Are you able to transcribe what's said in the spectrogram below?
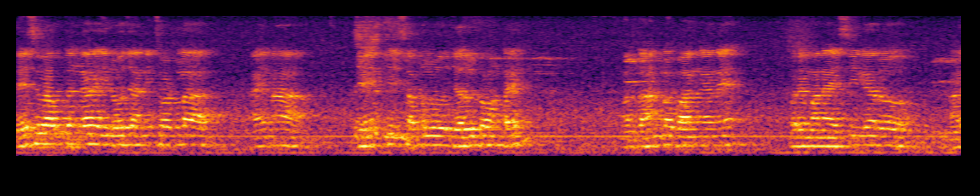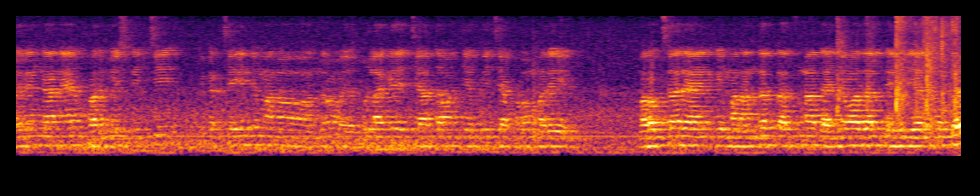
దేశవ్యాప్తంగా ఈ రోజు అన్ని చోట్ల ఆయన జయంతి సభలు జరుగుతూ ఉంటాయి. మరి దాంట్లో భాగంగానే మరి మన ఎస్సీ గారు అదేవిధంగానే పర్మిషన్ ఇచ్చి ఇక్కడ చేయండి మనం అందరం ఎప్పుడులాగే చేద్దామని చెప్పి చెప్పడం మరి మరొకసారి ఆయనకి మనందరి తరఫున ధన్యవాదాలు తెలియజేసుకుంటూ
